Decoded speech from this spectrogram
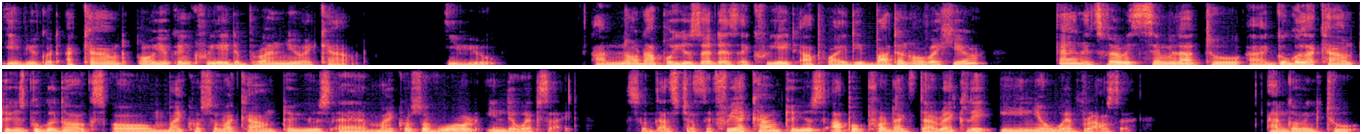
if you got account or you can create a brand new account. If you are not Apple user, there's a create Apple ID button over here. And it's very similar to a Google account to use Google Docs or Microsoft account to use a Microsoft Word in the website. So that's just a free account to use Apple products directly in your web browser. I'm going to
